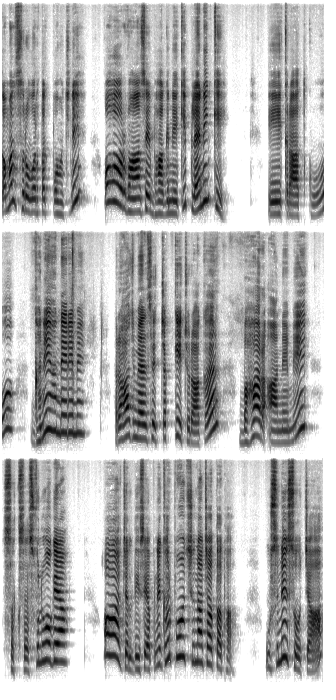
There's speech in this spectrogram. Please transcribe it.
कमल सरोवर तक पहुँचने और वहाँ से भागने की प्लानिंग की। एक रात को घने अंधेरे में राजमहल से चक्की चुराकर बाहर आने में सक्सेसफुल हो गया। और जल्दी से अपने घर पहुँचना चाहता था। उसने सोचा,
